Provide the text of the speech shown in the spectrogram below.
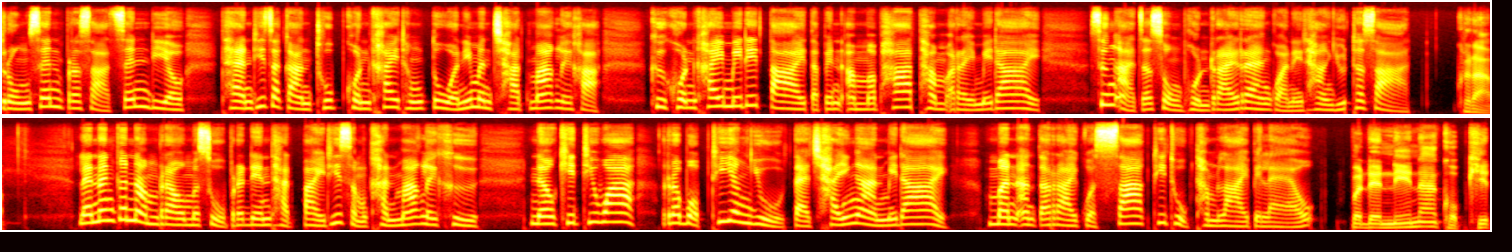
ตรงเส้นประสาทเส้นเดียว แทนที่จะการทุบคนไข้ทั้งตัวนี่มันชัดมากเลยค่ะ คือคนไข้ไม่ได้ตายแต่เป็นอัมพาตทำอะไรไม่ได้ ซึ่งอาจจะส่งผลร้ายแรงกว่าในทางยุทธศาสตร์ ครับ และนั่นก็นำเรามาสู่ประเด็นถัดไปที่สำคัญมากเลยคือ แนวคิดที่ว่าระบบที่ยังอยู่แต่ใช้งานไม่ได้ มันอันตรายกว่าซากที่ถูกทำลายไปแล้ว ประเด็นนี้น่าขบคิด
